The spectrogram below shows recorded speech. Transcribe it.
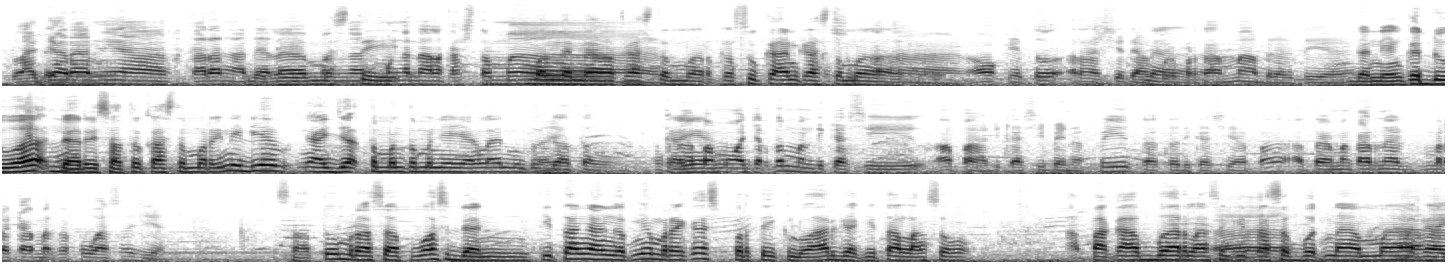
Pelajarannya sekarang adalah Jadi menge- mesti mengenal customer. mengenal customer, kesukaan customer. Kesukaan. Oke, itu rahasia dapur Nah. pertama berarti ya. Dan yang kedua dari satu customer ini dia ngajak teman-temannya yang lain untuk datang. Kenapa mau ajak teman dikasih apa? Dikasih benefit atau dikasih apa? Atau emang karena mereka merasa puas aja? Satu merasa puas dan kita nganggapnya mereka seperti keluarga. Kita langsung apa kabar langsung kita sebut nama kayak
